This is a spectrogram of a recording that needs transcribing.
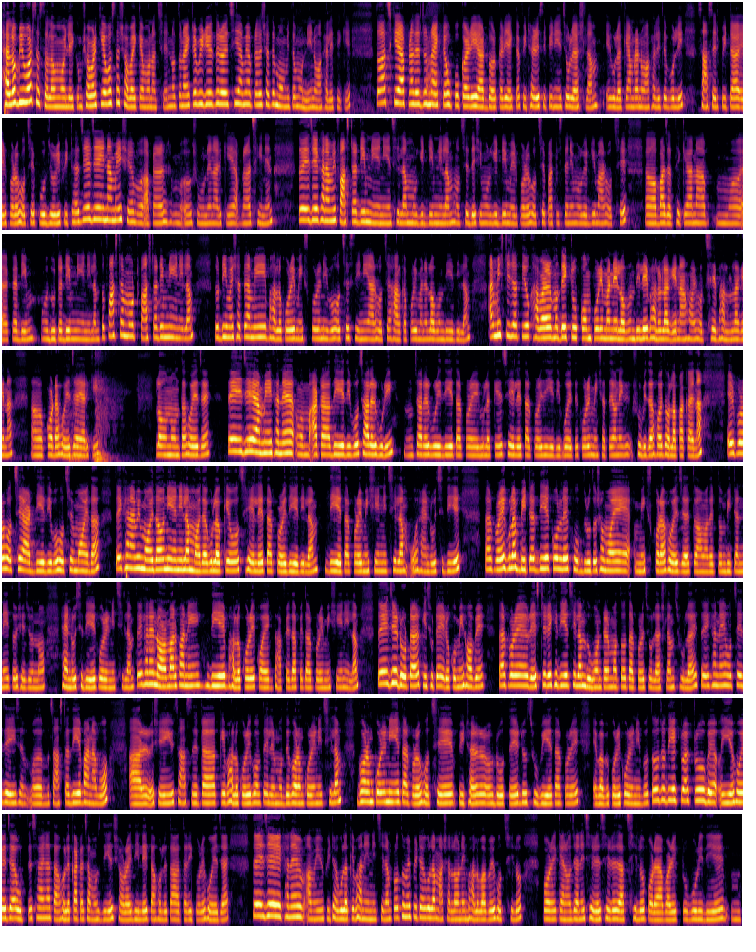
Hello viewers আসসালামু আলাইকুম। সবার কী অবস্থা? সবাই কেমন আছেন? নতুন একটা ভিডিওতে রয়েছি আমি আপনাদের সাথে মমিতা মুন্নি, নোয়াখালী থেকে। তো আজকে আপনাদের জন্য একটা উপকারী আর দরকারি একটা পিঠা রেসিপি নিয়ে চলে আসলাম। এগুলাকে আমরা নোয়াখালীতে বলি শাঁসের পিঠা, এরপরে হচ্ছে ফুলঝুরি পিঠা, যে যে এই নামে সে আপনারা শুনেন আর কি, আপনারা ছিনেন তো এই যে এখানে আমি পাঁচটা ডিম নিয়ে নিয়েছিলাম, মুরগির ডিম নিলাম, হচ্ছে দেশি মুরগির ডিম, এরপরে হচ্ছে পাকিস্তানি মুরগির ডিম আর হচ্ছে বাজার থেকে আনা একটা ডিম দুটা ডিম নিয়ে নিলাম। তো পাঁচটা মোট পাঁচটা ডিম নিয়ে নিলাম। তো ডিমের সাথে আমি ভালো করে মিক্স করে নিব, হচ্ছে চিনি আর হচ্ছে হালকা পরিমাণে লবণ দিয়ে দিলাম। আর মিষ্টি জাতীয় খাবারের মধ্যে একটু কম পরিমাণে লবণ দিলেই ভালো লাগে, না হয় হচ্ছে ভালো লাগে না কড়া হয়ে যায় আর কি লবণ নোনতা হয়ে যায়। তো এই যে আমি এখানে আটা দিয়ে দিব, চালের গুঁড়ি। চালের গুঁড়ি দিয়ে তারপরে এগুলোকে ছেলে তারপরে দিয়ে দিব, এতে করে মেশাতে অনেক সুবিধা হয়, ধলা পাকায় না। এরপরে হচ্ছে আর দিয়ে দিব হচ্ছে ময়দা। তো এখানে আমি ময়দাও নিয়ে নিলাম, ময়দাগুলোকেও ছেলে তারপরে দিয়ে দিলাম। দিয়ে তারপরে মিশিয়ে নিচ্ছিলাম ও হ্যান্ডউইচ দিয়ে। তারপরে এগুলো বিটার দিয়ে করলে খুব দ্রুত সময়ে মিক্স করা হয়ে যায়। তো আমাদের তো বিটার নেই, তো সেজন্য হ্যান্ডউইচ দিয়ে করে নিচ্ছিলাম। তো এখানে নর্মাল পানি দিয়ে ভালো করে কয়েক ধাপে ধাপে তারপরে মিশিয়ে নিলাম। তো এই যে ডোটার কিছুটা এরকমই হবে। তারপরে রেস্টে রেখে দিয়েছিলাম দু ঘণ্টার মতো, তারপরে চলে আসলাম চুলায়। তো এখানে হচ্ছে যে এই চাঁচটা দিয়ে বানাবো। আর সেই শাঁসটাকে ভালো করে তেলের মধ্যে গরম করে নিচ্ছিলাম। গরম করে নিয়ে তারপরে হচ্ছে পিঠার ডোতে চুবিয়ে তারপরে এভাবে করে করে নিব। তো যদি একটু একটু ইয়ে হয়ে যায়, উঠতে চায় না, তাহলে কাটা চামচ দিয়ে সরাই দিলেই তাহলে তাড়াতাড়ি করে হয়ে যায়। তো এই যে এখানে আমি পিঠাগুলোকে বানিয়ে নিচ্ছিলাম। প্রথমে পিঠাগুলো মাসাল্লা অনেক ভালোভাবে হচ্ছিল পরে কেন জানি ছেড়ে ছেড়ে যাচ্ছিল, পরে আবার একটু গুঁড়ি দিয়ে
